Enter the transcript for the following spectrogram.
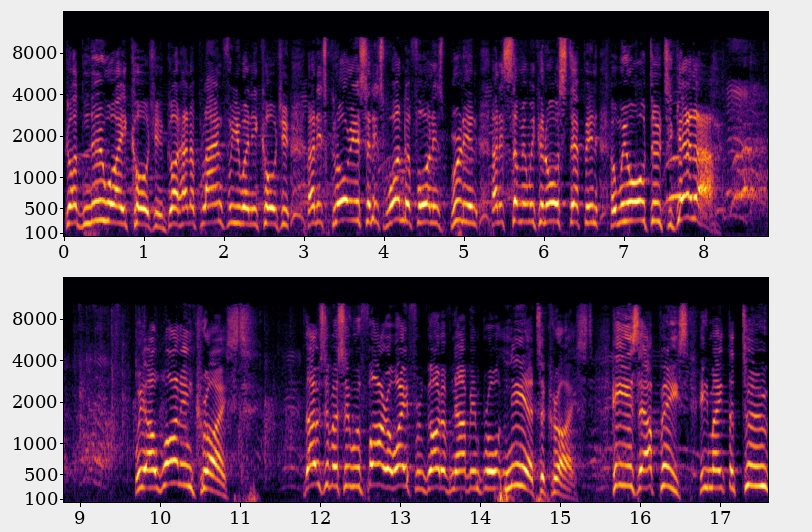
God God knew why He called you. God had a plan for you when He called you. And it's glorious and it's wonderful and it's brilliant and it's something we can all step in and we all do together. We are one in Christ. Those of us who were far away from God have now been brought near to Christ. He is our peace. He made the two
